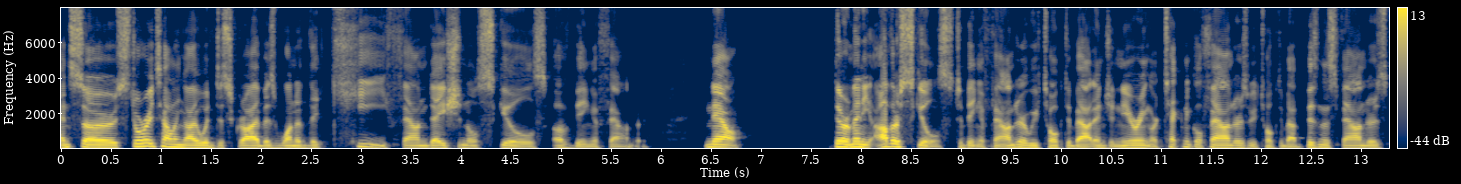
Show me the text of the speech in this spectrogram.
And so, storytelling I would describe as one of the key foundational skills of being a founder. Now, there are many other skills to being a founder. We've talked about engineering or technical founders. We've talked about business founders,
